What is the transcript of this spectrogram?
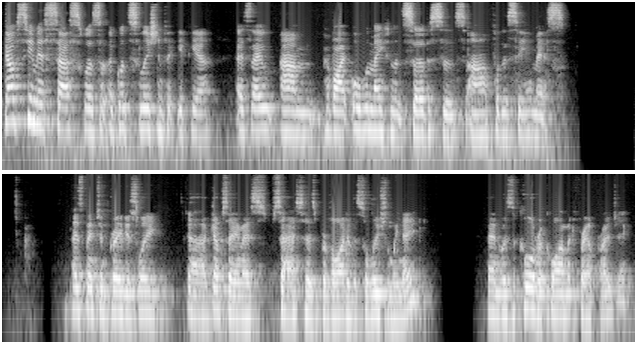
GovCMS SaaS was a good solution for IPEA as they um, provide all the maintenance services uh, for the CMS. As mentioned previously, uh, GovCMS SaaS has provided the solution we need and was the core requirement for our project.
